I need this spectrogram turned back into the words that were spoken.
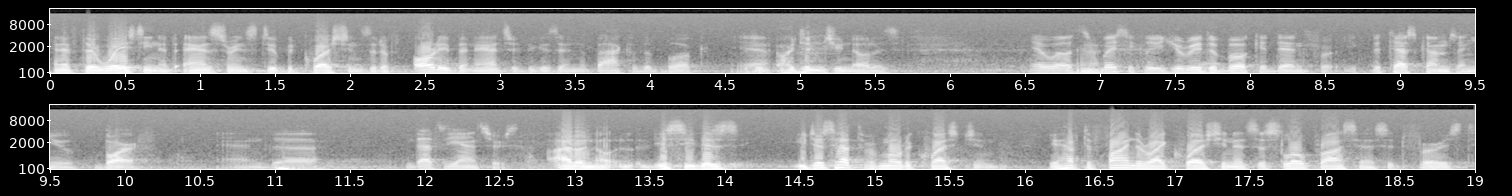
And if they're wasting it answering stupid questions that have already been answered because they're in the back of the book, yeah. or didn't you notice? Yeah, well, it's basically you read the book and then for, the test comes and you barf. And uh, that's the answers. I don't know. You see, there's, you just have to promote a question. You have to find the right question. It's a slow process at first.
